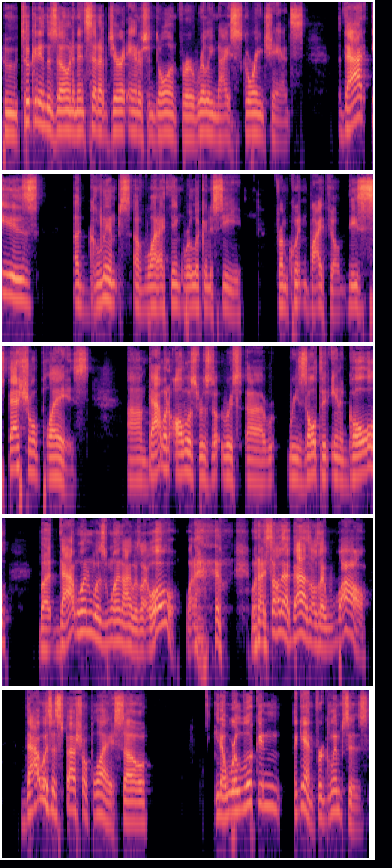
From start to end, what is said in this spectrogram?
who took it in the zone and then set up Jaret Anderson Dolan for a really nice scoring chance. that is a glimpse of what I think we're looking to see from Quinton Byfield. These special plays. Um, that one almost resu- res- uh, resulted in a goal, but that one was when I was like, "Whoa!" When I when I saw that pass, I was like, "Wow, that was a special play." So, you know, we're looking again for glimpses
